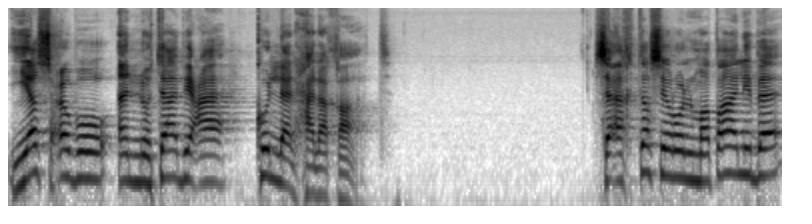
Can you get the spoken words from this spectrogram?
يصعب أن نتابع كل الحلقات. سأختصر المطالب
